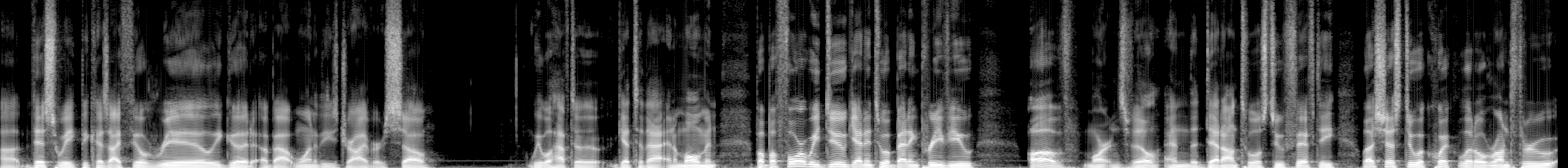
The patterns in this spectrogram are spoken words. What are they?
uh, this week because I feel really good about one of these drivers. So we will have to get to that in a moment. But before we do get into a betting preview of Martinsville and the Dead on Tools 250, let's just do a quick little run through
